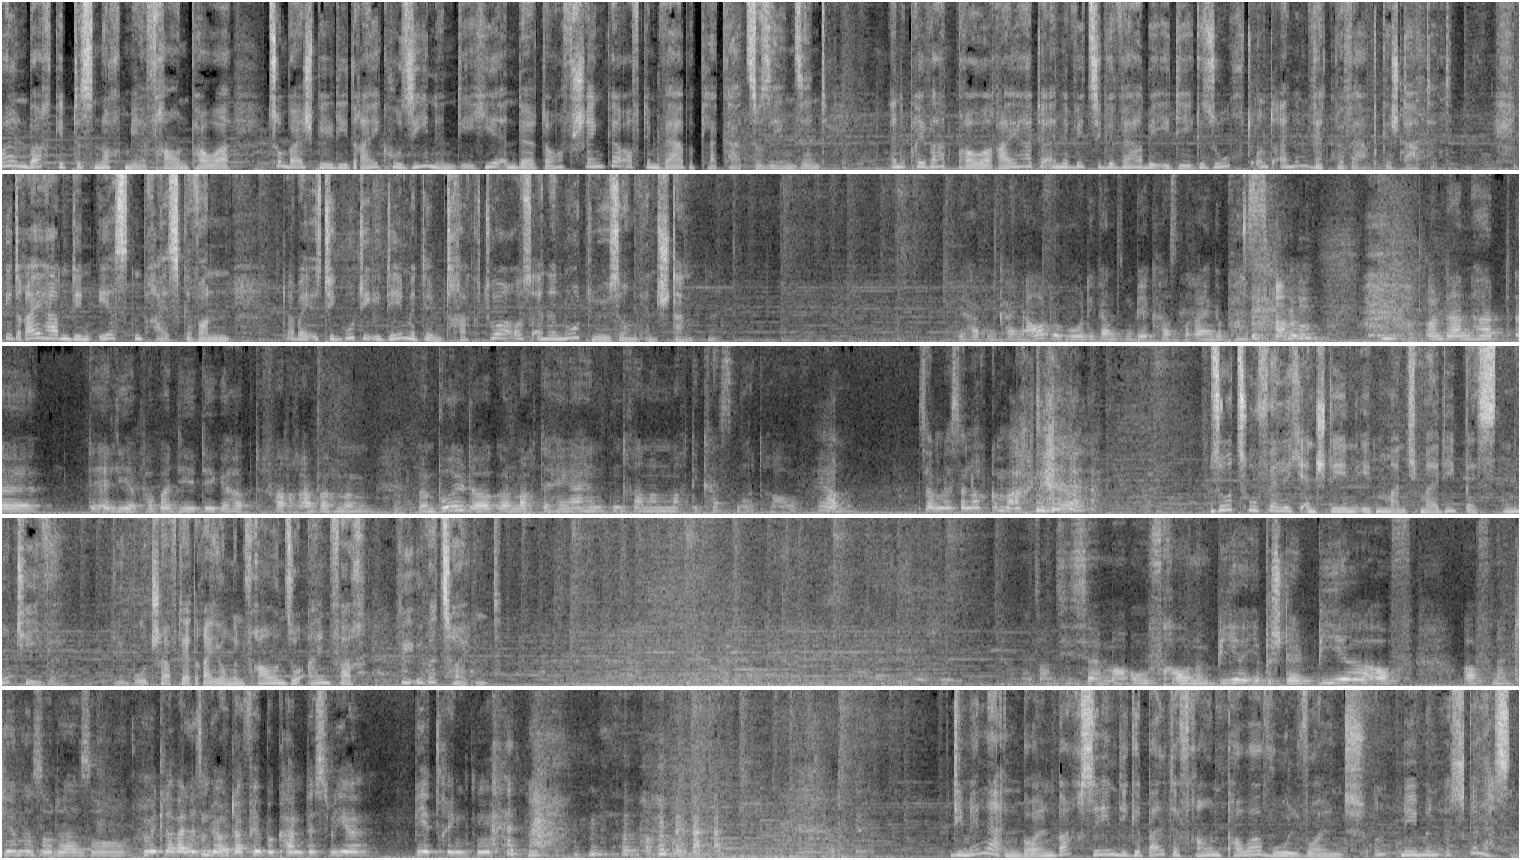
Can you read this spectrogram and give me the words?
Bollenbach gibt es noch mehr Frauenpower. Zum Beispiel die drei Cousinen, die hier in der Dorfschenke auf dem Werbeplakat zu sehen sind. Eine Privatbrauerei hatte eine witzige Werbeidee gesucht und einen Wettbewerb gestartet. Die drei haben den ersten Preis gewonnen. Dabei ist die gute Idee mit dem Traktor aus einer Notlösung entstanden. Wir hatten kein Auto, wo die ganzen Bierkasten reingepasst haben. Und dann hat äh, der Ellie, ihr Papa, die Idee gehabt, fahr doch einfach mit, dem- mit dem Bulldog und macht den Hänger hinten dran und macht die Kasten da drauf. Ja. Und, So haben wir es dann auch gemacht. ja. So zufällig entstehen eben manchmal die besten Motive. Die Botschaft der drei jungen Frauen so einfach wie überzeugend. Weil sonst hieß es ja immer, oh, Frauen und Bier, ihr bestellt Bier auf, auf einer Kirmes oder so. Mittlerweile Ach sind wir auch dafür bekannt, dass wir Bier trinken. Die Männer in Bollenbach sehen die geballte Frauenpower wohlwollend und nehmen es gelassen.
